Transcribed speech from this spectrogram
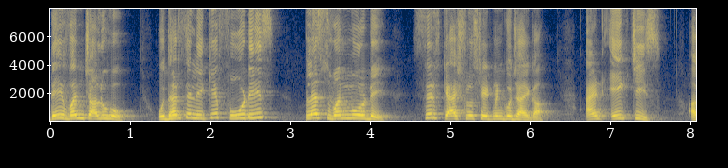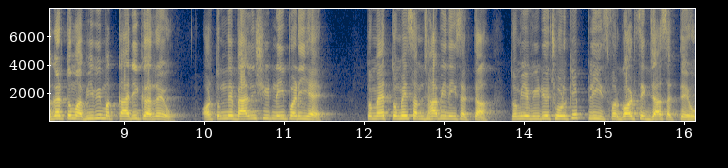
डे वन चालू हो, उधर से लेके four days plus one more day सिर्फ़ कैश फ्लो स्टेटमेंट को जाएगा। एंड एक चीज़, अगर तुम अभी भी मक्कारी कर रहे हो और तुमने बैलेंस शीट नहीं पढ़ी है तो मैं तुम्हें समझा भी नहीं सकता। तुम ये वीडियो छोड़ के प्लीज़ फॉर गॉड सिक जा सकते हो।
